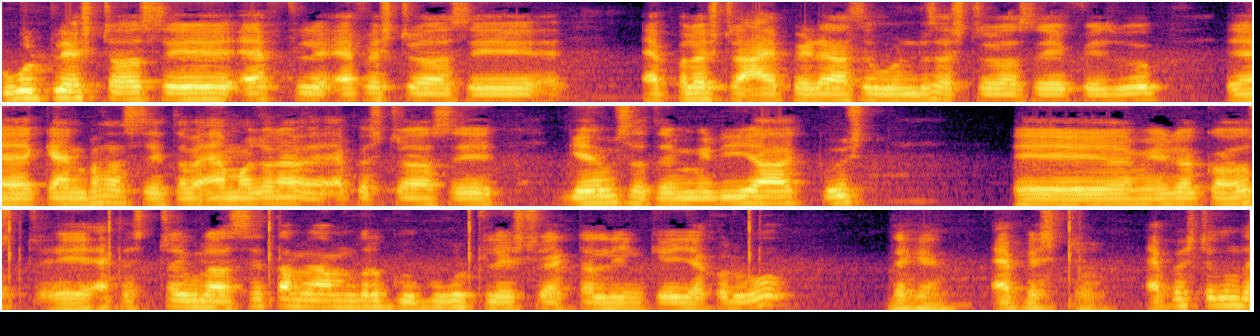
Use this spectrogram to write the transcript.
গুগল প্লে স্টোর আছে অ্যাপ অ্যাপ স্টোর আছে অ্যাপেল স্টোর আইপ্যাড আছে উইন্ডোজ স্টোর আছে ফেসবুক ক্যানভাস আছে, তারপর অ্যামাজন অ্যাপ স্টোর আছে গেমস আছে মিডিয়া কুস্ট মিডিয়া কস্ট এই অ্যাপ স্টোরগুলো আছে। তো আমি আমাদের গুগল প্লে স্টোর একটা লিঙ্কে ইয়া করব। দেখেন অ্যাপ স্টোর অ্যাপ স্টোর কিন্তু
